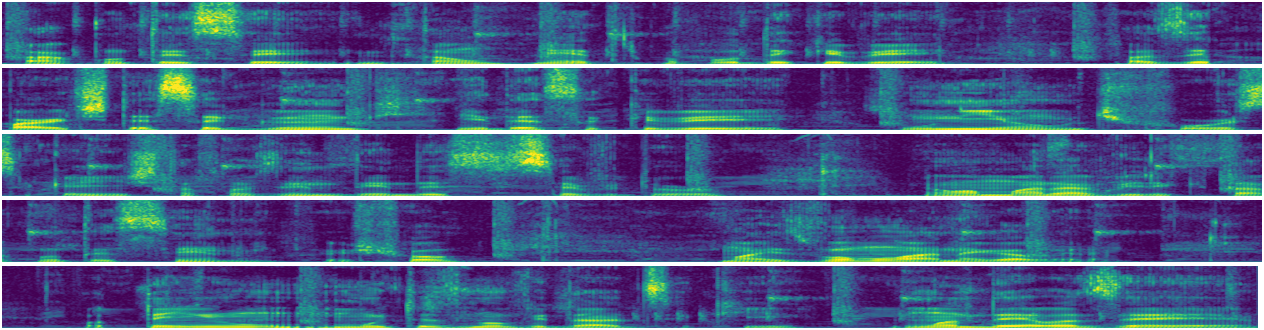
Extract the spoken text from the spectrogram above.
vai acontecer. Então entre para poder que ver fazer parte dessa gangue e dessa que ver união de força que a gente está fazendo dentro desse servidor. É uma maravilha que está acontecendo, fechou? Mas vamos lá, né, galera? Eu tenho muitas novidades aqui. Uma delas é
